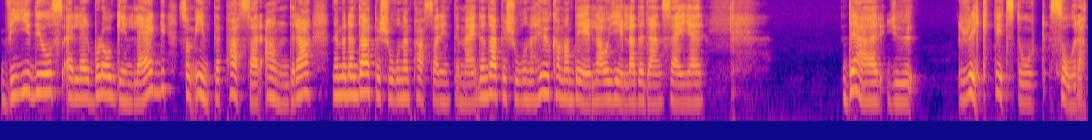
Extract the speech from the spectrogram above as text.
videos eller blogginlägg som inte passar andra. Nej men den där personen passar inte mig, den där personen, hur kan man dela och gilla det den säger? Det är ju riktigt stort sårat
